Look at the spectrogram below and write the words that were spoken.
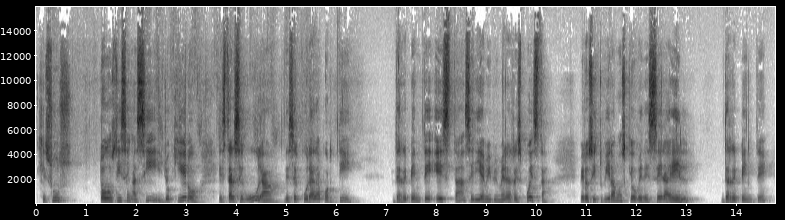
Jesús, todos dicen así, yo quiero estar segura de ser curada por ti. De repente esta sería mi primera respuesta, pero si tuviéramos que obedecer a Él, de repente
